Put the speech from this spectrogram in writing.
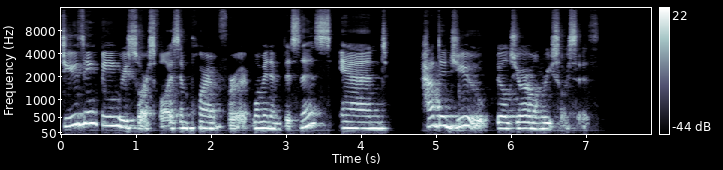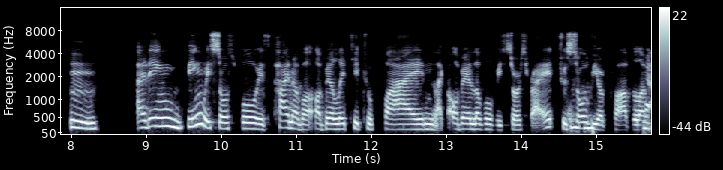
Do you think being resourceful is important for women in business? And how did you build your own resources? Mm. I think being resourceful is kind of an ability to find like available resource, right, to solve mm-hmm. your problem. Yeah.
